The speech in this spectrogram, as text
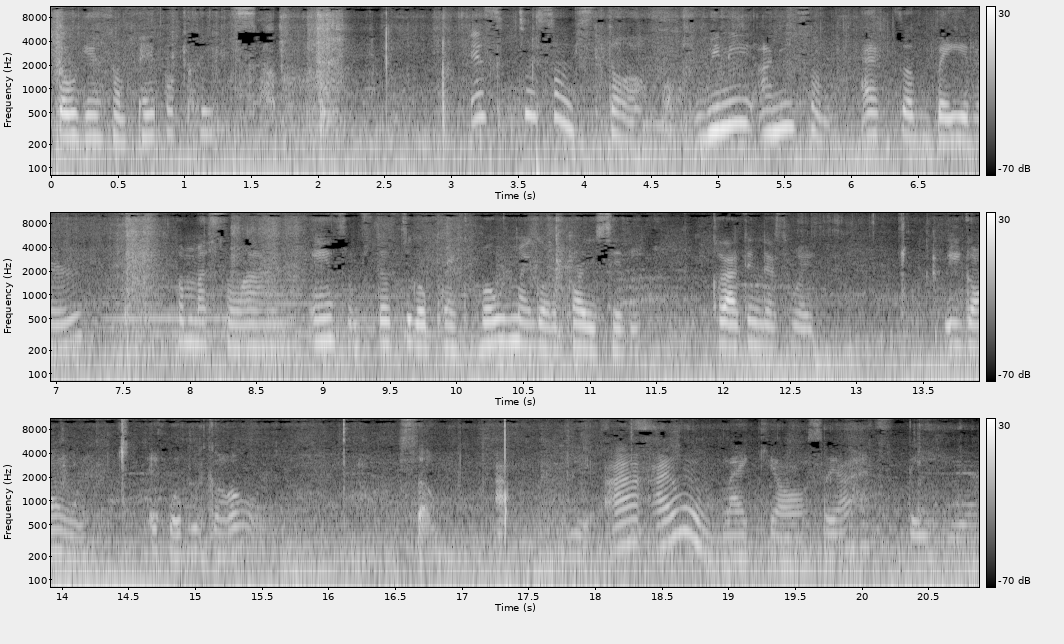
So we're getting some paper clips. It's just some stuff. We need I need some activator for my slime and some stuff to go prank. But we might go to Party City. Cause I think that's where we going. It's where we go. So I, yeah, I, I don't like y'all, so y'all have to stay here.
